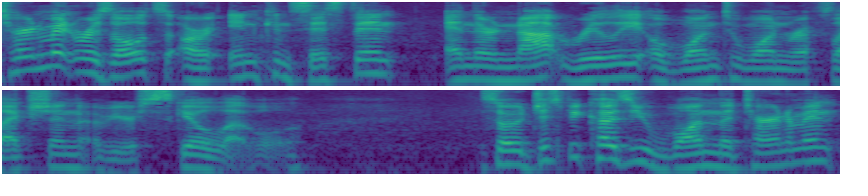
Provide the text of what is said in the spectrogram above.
tournament results are inconsistent and they're not really a one to one reflection of your skill level. So just because you won the tournament,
